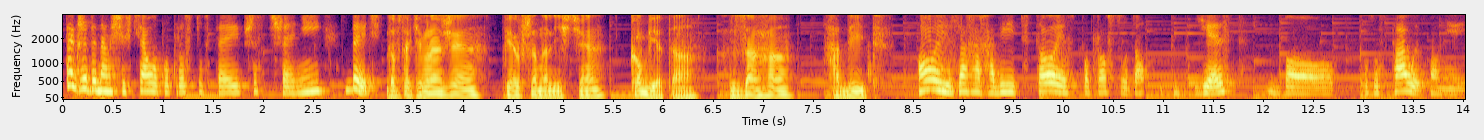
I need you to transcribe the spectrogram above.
tak żeby nam się chciało po prostu w tej przestrzeni być. To w takim razie pierwsza na liście kobieta Zaha Hadid. Oj, Zaha Hadid to jest po prostu, no, jest, bo pozostały po niej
